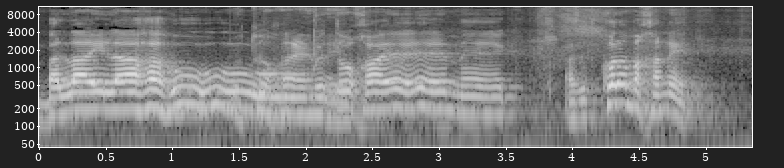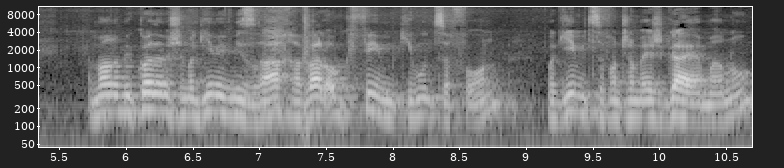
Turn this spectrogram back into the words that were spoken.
בלילה ההוא בתוך העמק. בתוך העמק. אז את כל המחנה אמרנו מקודם שמגיעים ממזרח אבל עוקפים כיוון צפון. מגיעים מצפון שם יש גיא אמרנו.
